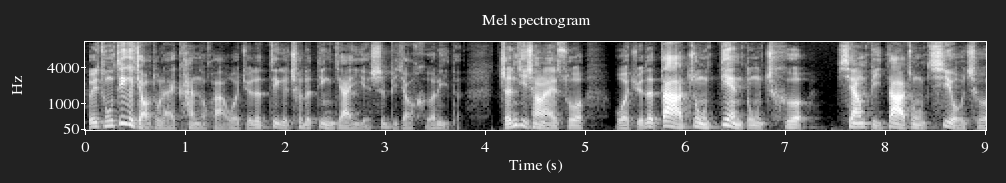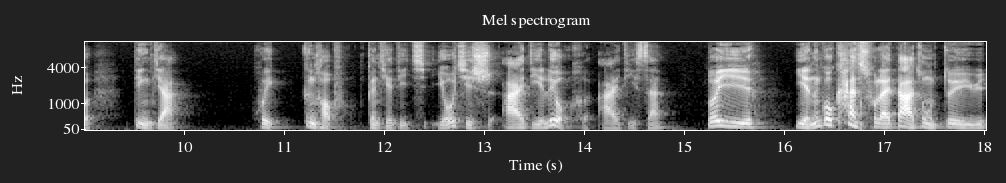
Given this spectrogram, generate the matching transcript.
所以从这个角度来看的话，我觉得这个车的定价也是比较合理的。整体上来说，我觉得大众电动车相比大众汽油车定价会更靠谱、更接地气，尤其是 ID 六和 ID 三，所以也能够看出来大众对于。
